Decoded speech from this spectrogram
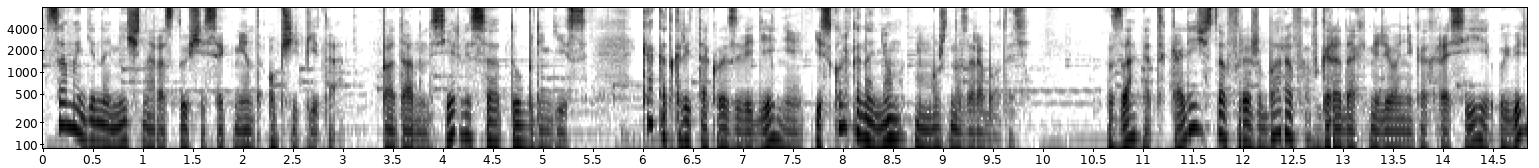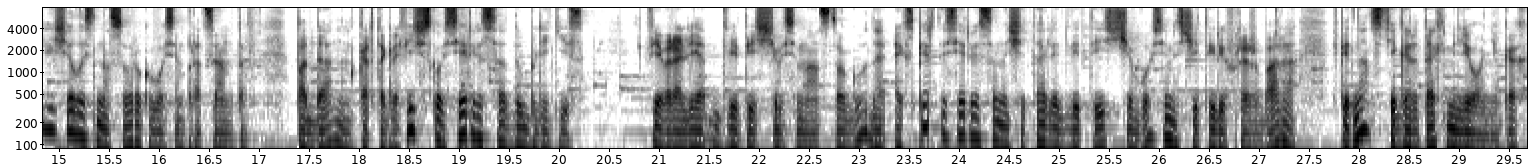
самый динамично растущий сегмент общепита, по данным сервиса Дублингис – как открыть такое заведение и сколько на нем можно заработать? За год количество фреш-баров в городах-миллионниках России увеличилось на 48%, по данным картографического сервиса Дублигис. В феврале 2018 года эксперты сервиса насчитали 2084 фреш-бара в 15 городах-миллионниках,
